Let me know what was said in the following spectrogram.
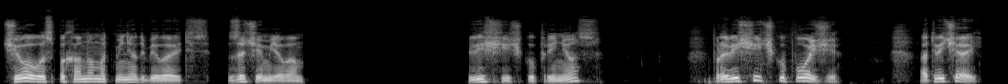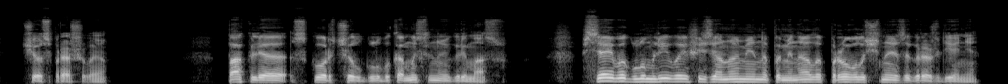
чего вы с паханом от меня добиваетесь? Зачем я вам? — Вещичку принес? — Про вещичку позже. Отвечай, что спрашиваю. Пакля скорчил глубокомысленную гримасу. Вся его глумливая физиономия напоминала проволочное заграждение.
